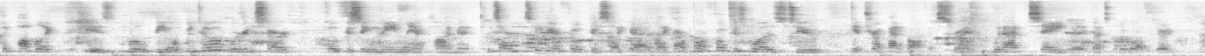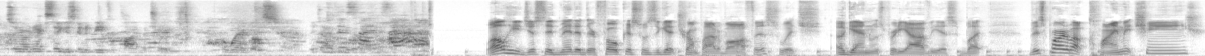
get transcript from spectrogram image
the public is will be open to it, we're going to start focusing mainly on climate. It's our it's going to be our focus. Like uh, like our, our focus was to get Trump out of office, right? Without saying it, that's what it was, right? So our next thing is going to be for climate change awareness. It's Who on the- decides that? Well, he just admitted their focus was to get Trump out of office, which again was pretty obvious. But this part about climate change,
